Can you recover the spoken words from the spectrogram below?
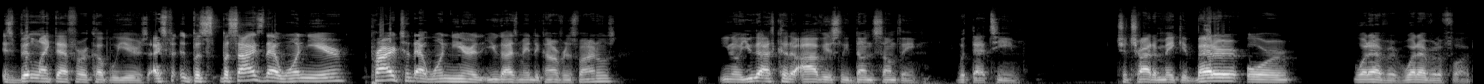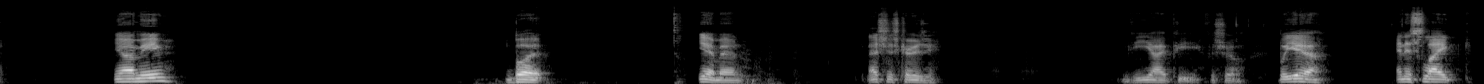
it's been like that for a couple years. I, sp- besides that one year, prior to that one year that you guys made the conference finals, you know, you guys could have obviously done something with that team to try to make it better or whatever, whatever the fuck. You know what I mean? But yeah, man, that's just crazy. VIP for sure. But yeah, and it's like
